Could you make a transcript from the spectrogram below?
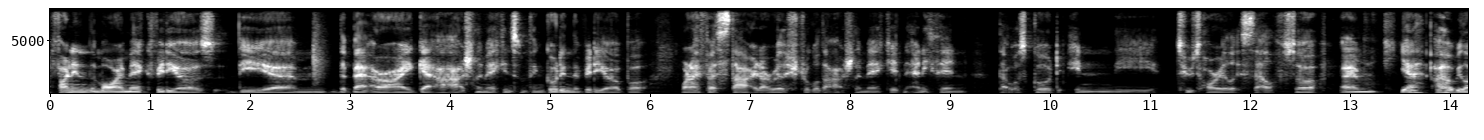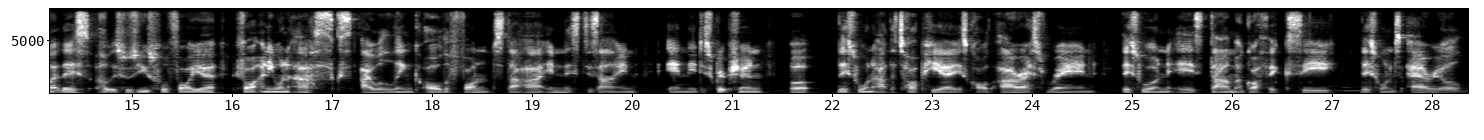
I'm finding that the more I make videos, the um, the better I get at actually making something good in the video. But when I first started, I really struggled at actually making anything that was good in the tutorial itself. So um, yeah, I hope you like this. I hope this was useful for you. Before anyone asks, I will link all the fonts that are in this design in the description. But this one at the top here is called RS Rain. This one is Dharma Gothic C. This one's Arial,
